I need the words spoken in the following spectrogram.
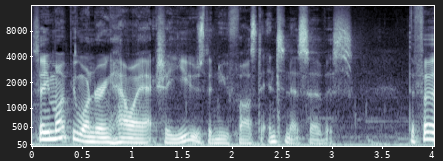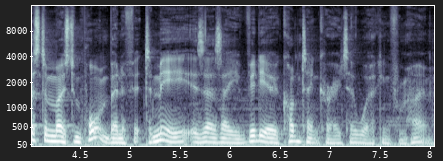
So you might be wondering how I actually use the new faster internet service. The first and most important benefit to me is as a video content creator working from home.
